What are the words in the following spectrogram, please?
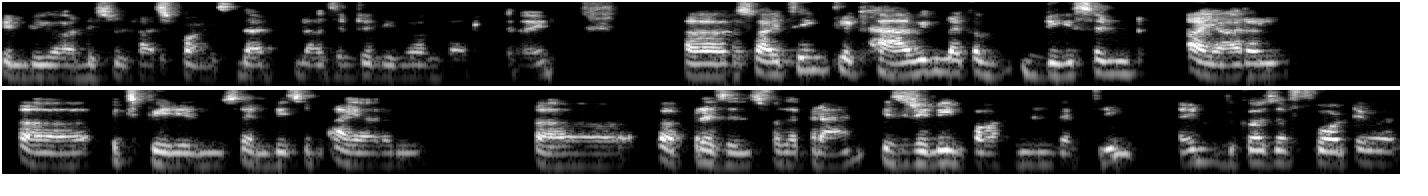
into your digital touch points. That doesn't really work that way, right? Uh, so I think like having like a decent IRL uh, experience and decent IRL uh, presence for the brand is really important in Web3, right? Because of whatever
